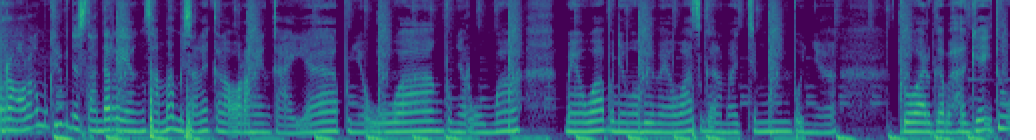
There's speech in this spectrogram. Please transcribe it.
Orang-orang mungkin punya standar yang sama misalnya kalau orang yang kaya punya uang punya rumah mewah punya mobil mewah segala macem punya keluarga bahagia itu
